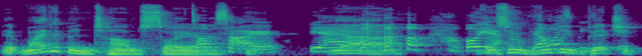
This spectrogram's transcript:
it might have been Tom Sawyer. Tom Sawyer. Yeah. Yeah. oh yeah. There's a that really was bitch.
